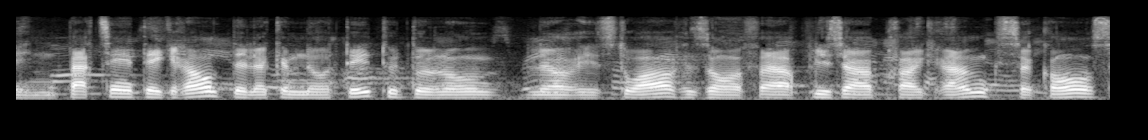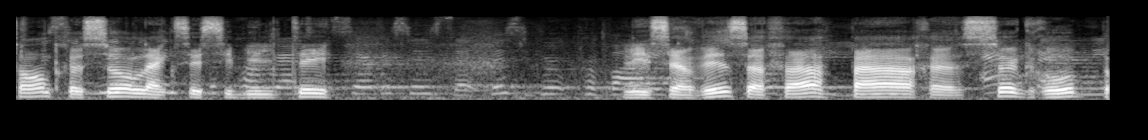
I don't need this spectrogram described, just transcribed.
une partie intégrante de la communauté tout au long de leur histoire. Ils ont offert plusieurs programmes qui se concentrent sur l'accessibilité les services offerts par euh, ce groupe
